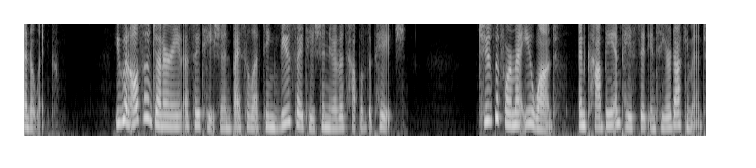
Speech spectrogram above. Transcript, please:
and a link. You can also generate a citation by selecting View Citation near the top of the page. Choose the format you want and copy and paste it into your document.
